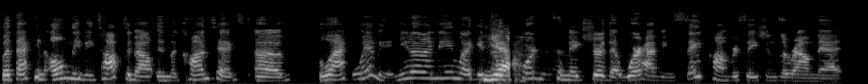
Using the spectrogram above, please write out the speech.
but that can only be talked about in the context of Black women. You know what I mean? Like, it's yeah. important to make sure that we're having safe conversations around that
